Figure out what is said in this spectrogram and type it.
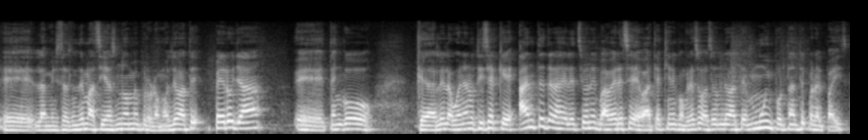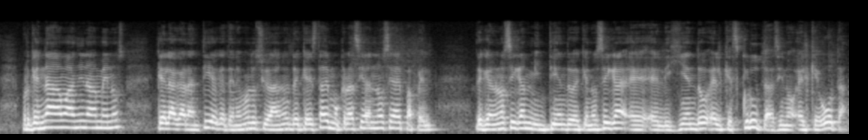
Eh, la administración de Macías no me programó el debate, pero ya eh, tengo que darle la buena noticia que antes de las elecciones va a haber ese debate aquí en el Congreso, va a ser un debate muy importante para el país, porque es nada más ni nada menos que la garantía que tenemos los ciudadanos de que esta democracia no sea de papel, de que no nos sigan mintiendo, de que no siga eh, eligiendo el que escruta, sino el que vota.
